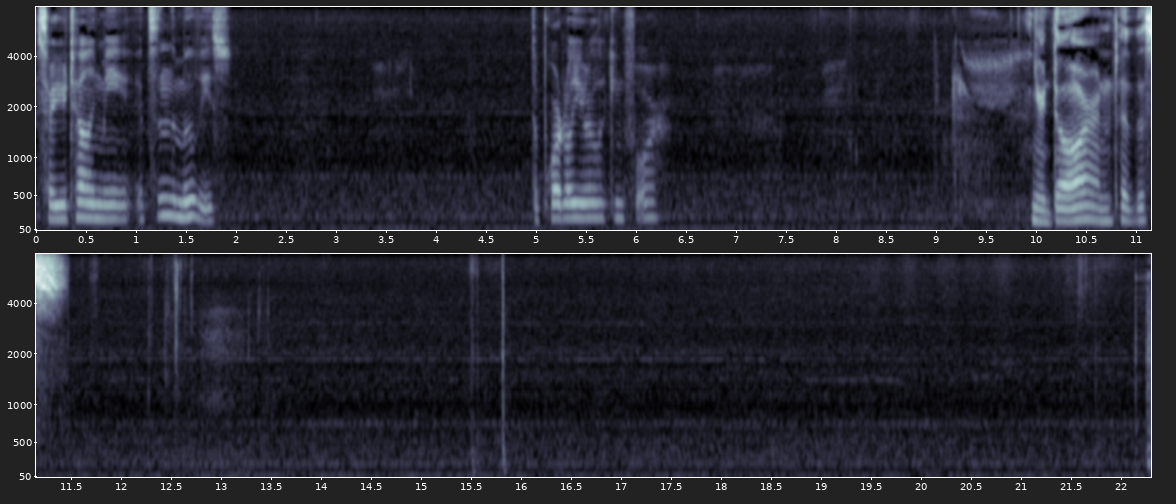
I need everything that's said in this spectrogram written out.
So you're telling me it's in the movies? The portal you're looking for? Your door into this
